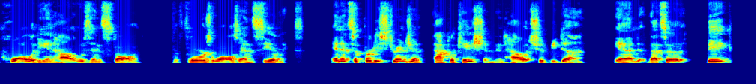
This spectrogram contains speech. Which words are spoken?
quality and how it was installed, the floors, walls, and ceilings. And it's a pretty stringent application in how it should be done. And that's a big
